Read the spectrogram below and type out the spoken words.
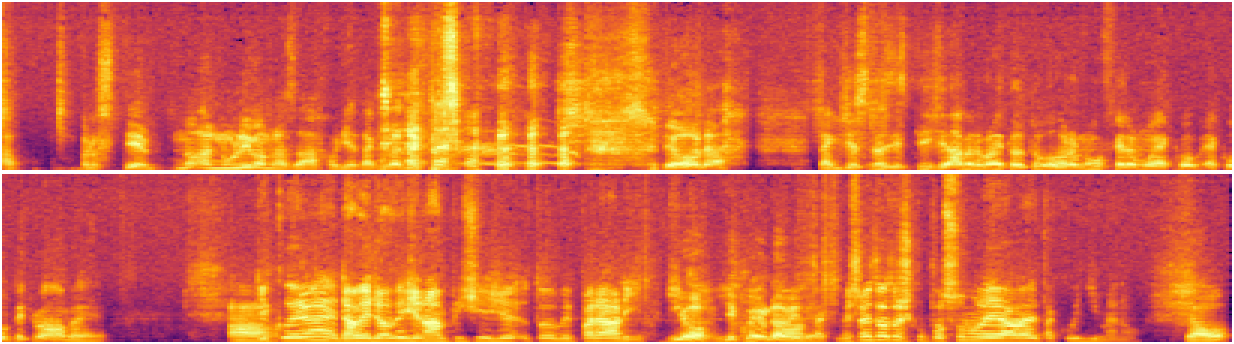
a prostě, no a nuly mám na záchodě, takhle, tak to, jo, na, takže jsme zjistili, že dáme dohromady tu ohromnou firmu, jako, jakou teď máme. A Děkujeme Davidovi, že nám píše, že to vypadá líp. Díky. Jo, děkujem, no, Davide. tak my jsme to trošku posunuli, ale tak uvidíme. No. Jo.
